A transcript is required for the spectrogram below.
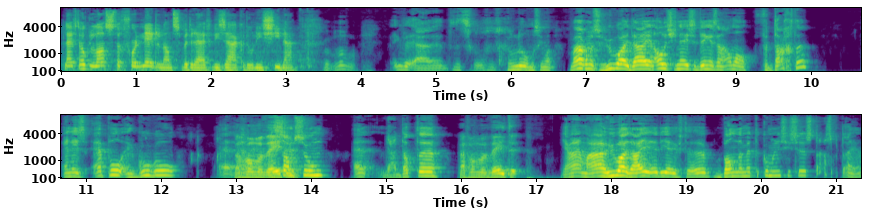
blijft ook lastig voor Nederlandse bedrijven die zaken doen in China. Ik, weet- ja, het is gelul misschien, maar waarom is Huawei en al die Chinese dingen zijn allemaal verdachten? En is Apple en Google eh, Waarvan we en weten- Samsung en ja, dat... eh, Waarvan we weten... ja, maar Huawei die heeft eh, banden met de communistische staatspartij, hè?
